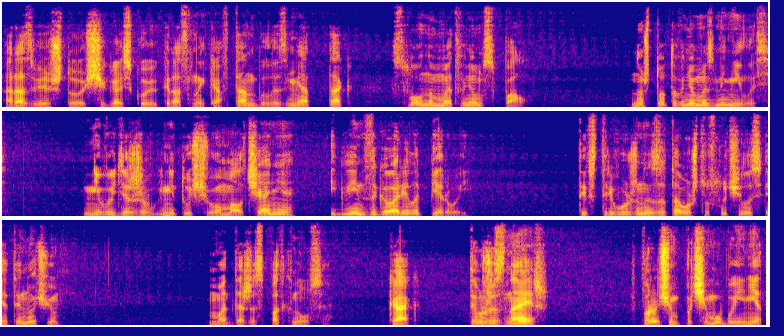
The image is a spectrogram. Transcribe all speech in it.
разве что щегольской красный кафтан был измят так, словно Мэт в нем спал. Но что-то в нем изменилось. Не выдержав гнетущего молчания, Игвейн заговорила первой. «Ты встревожен из-за того, что случилось этой ночью?» Мэтт даже споткнулся. «Как? Ты уже знаешь?» «Впрочем, почему бы и нет?»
